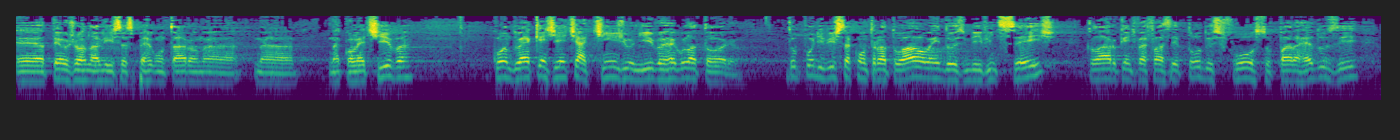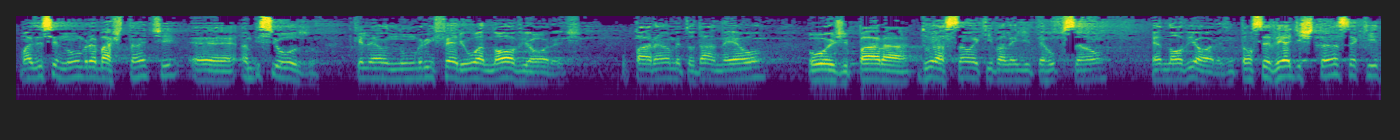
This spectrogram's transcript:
é, até os jornalistas perguntaram na, na, na coletiva, quando é que a gente atinge o nível regulatório? Do ponto de vista contratual, em 2026, claro que a gente vai fazer todo o esforço para reduzir, mas esse número é bastante é, ambicioso, porque ele é um número inferior a nove horas. O parâmetro da ANEL, hoje, para duração equivalente de interrupção, é nove horas. Então, você vê a distância que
